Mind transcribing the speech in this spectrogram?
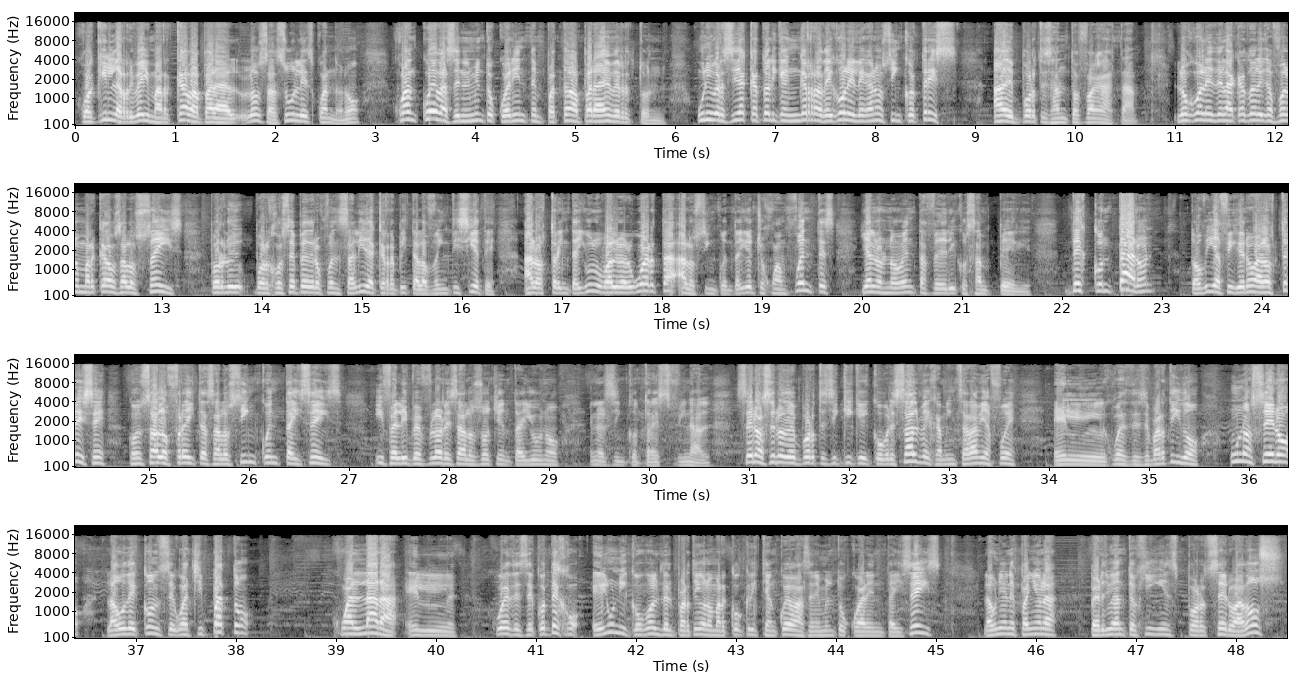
Joaquín Larribey marcaba para los azules, cuando no. Juan Cuevas en el minuto 40 empataba para Everton. Universidad Católica en guerra de goles le ganó 5-3 a Deportes Antofagasta. Los goles de la Católica fueron marcados a los 6 por, por José Pedro Fuensalida, que repita a los 27, a los 31 Valver Huerta, a los 58 Juan Fuentes y a los 90 Federico Samperi. Descontaron Tobía Figueroa a los 13, Gonzalo Freitas a los 56 y Felipe Flores a los 81 en el 5-3 final. 0 a 0 Deportes Iquique y Cobresal. Benjamín Sarabia fue el juez de ese partido. 1 a 0 la UD Conce Guachipato. Juan Lara, el juez de ese cotejo. El único gol del partido lo marcó Cristian Cuevas en el minuto 46. La Unión Española perdió ante O'Higgins por 0 a 2.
